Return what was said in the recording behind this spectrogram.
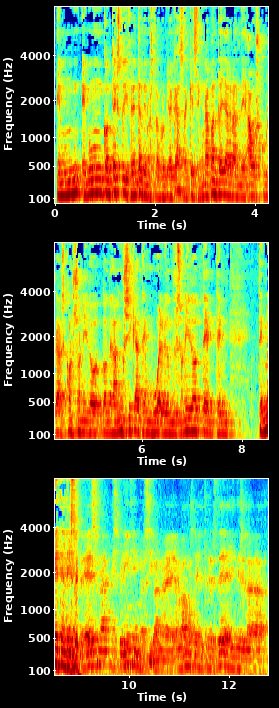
en un, en un, contexto diferente al de nuestra propia casa, que es en una pantalla grande, a oscuras, con sonido, donde la música te envuelve, donde el sonido te, te te mete en la historia. Es una experiencia inmersiva. Eh, hablamos del 3D y de la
